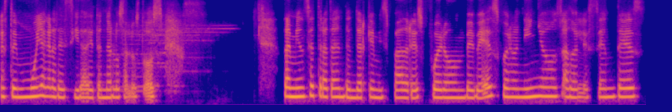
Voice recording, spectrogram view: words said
estoy muy agradecida de tenerlos a los dos. También se trata de entender que mis padres fueron bebés, fueron niños, adolescentes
